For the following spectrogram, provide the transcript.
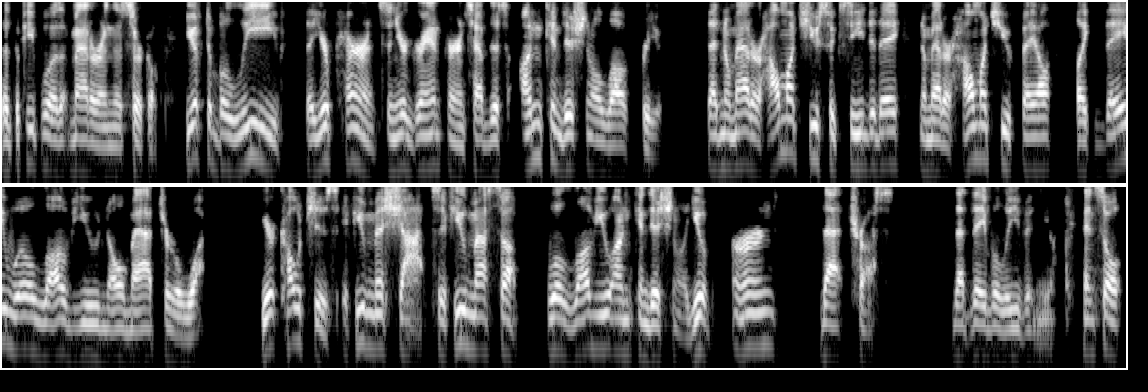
that the people that matter are in this circle. You have to believe that your parents and your grandparents have this unconditional love for you, that no matter how much you succeed today, no matter how much you fail, like they will love you no matter what. Your coaches, if you miss shots, if you mess up, will love you unconditionally. You have earned that trust that they believe in you. And so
